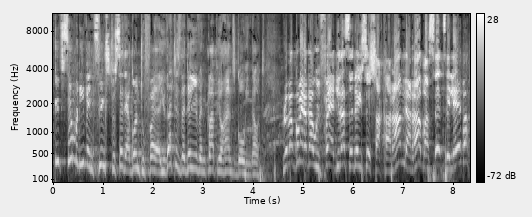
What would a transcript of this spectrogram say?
If somebody even thinks to say they are going to fire you, that is the day you even clap your hands going out. Rebagomiraga we fired you. That's the day you say shakaranda raba seteleba.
